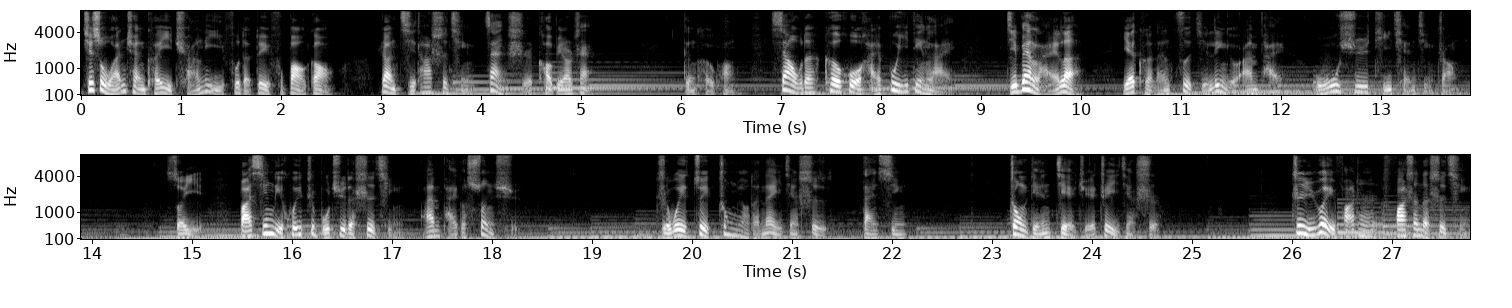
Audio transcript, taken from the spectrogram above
其实完全可以全力以赴地对付报告。让其他事情暂时靠边站，更何况下午的客户还不一定来，即便来了，也可能自己另有安排，无需提前紧张。所以，把心里挥之不去的事情安排个顺序，只为最重要的那一件事担心，重点解决这一件事。至于未发生发生的事情，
